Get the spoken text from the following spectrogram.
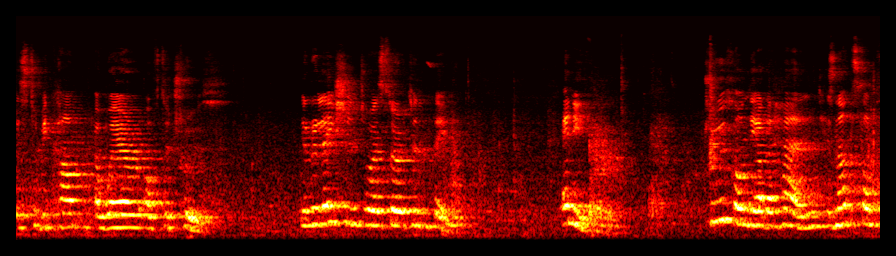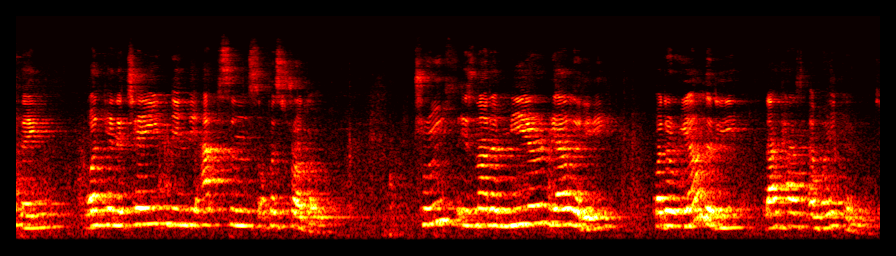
is to become aware of the truth in relation to a certain thing, anything. Truth, on the other hand, is not something one can attain in the absence of a struggle. Truth is not a mere reality, but a reality that has awakened.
